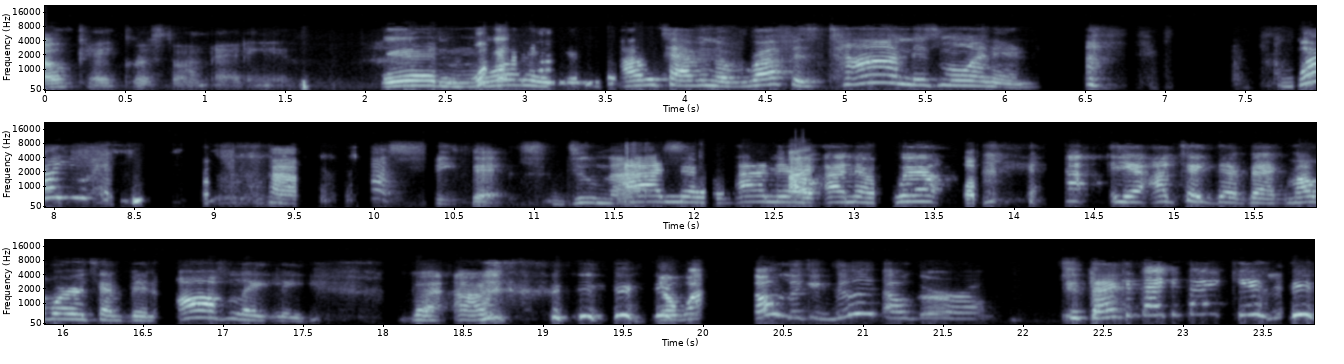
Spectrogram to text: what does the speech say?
Okay, Crystal, I'm adding you. Good morning. I was having the roughest time this morning. Why you have time? I speak that. Do not. I know, I know, I, I know. Well, I, yeah, I take that back. My words have been off lately, but uh, your wife oh looking good though, girl. Thank you, thank you, thank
